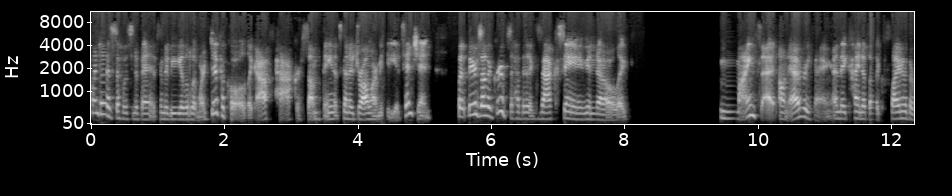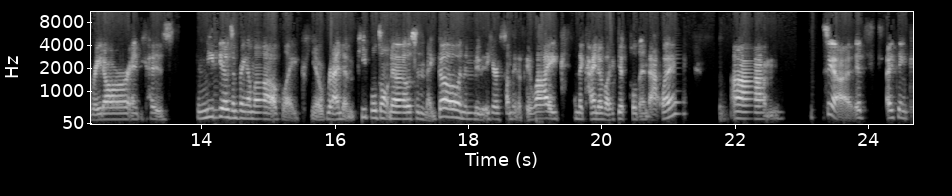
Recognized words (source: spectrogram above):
Fuentes to host an event, it's going to be a little bit more difficult, like AFPAC or something that's going to draw more media attention. But there's other groups that have the exact same, you know, like mindset on everything, and they kind of like fly under the radar. And because the media doesn't bring them up, like you know, random people don't know, so then they go, and then maybe they hear something that they like, and they kind of like get pulled in that way. Um, so yeah, it's I think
